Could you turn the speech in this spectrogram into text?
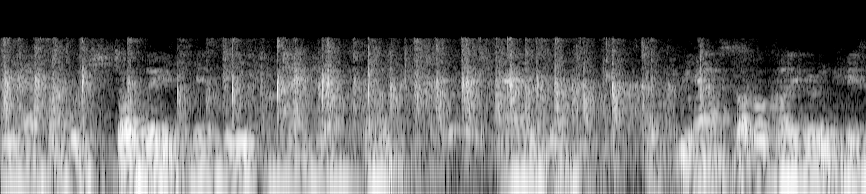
We have Santosh Chaudhary, he's the manager of Sanam. And uh, we have Sabo Kaligarung, he's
